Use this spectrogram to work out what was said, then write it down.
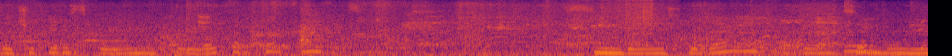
за 4,5 кіло картоплі. 7,99 за цибуля.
